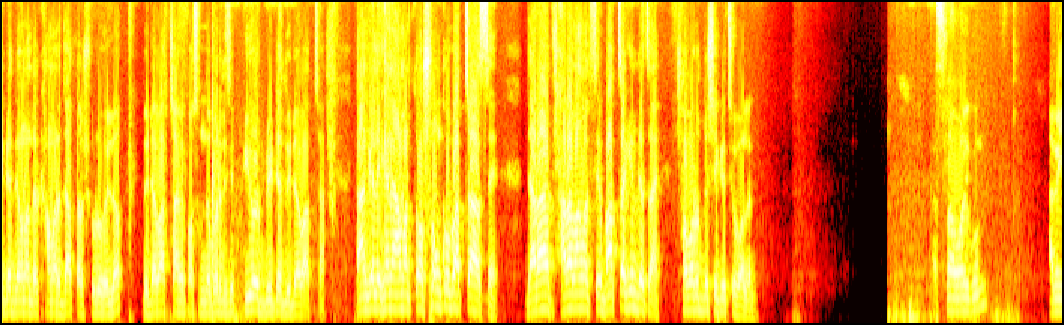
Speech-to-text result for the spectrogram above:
এটা দিয়ে ওনাদের খামারের যাত্রা শুরু হইল। দুইটা বাচ্চা আমি পছন্দ করে দিয়েছি পিওর ব্রিটের দুইটা বাচ্চা। আঙ্কেল, এখানে আমার তো অসংখ্য বাচ্চা আছে। যারা সারা বাংলাদেশ বাচ্চা কিনতে চায়, সবার উদ্দেশ্যে কিছু বলেন। আসসালামু আলাইকুম। আমি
